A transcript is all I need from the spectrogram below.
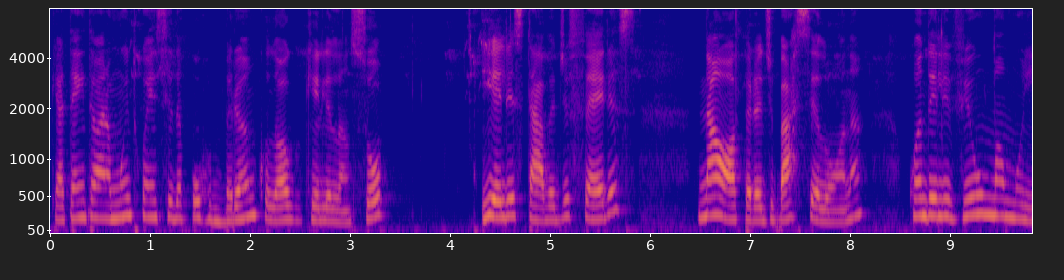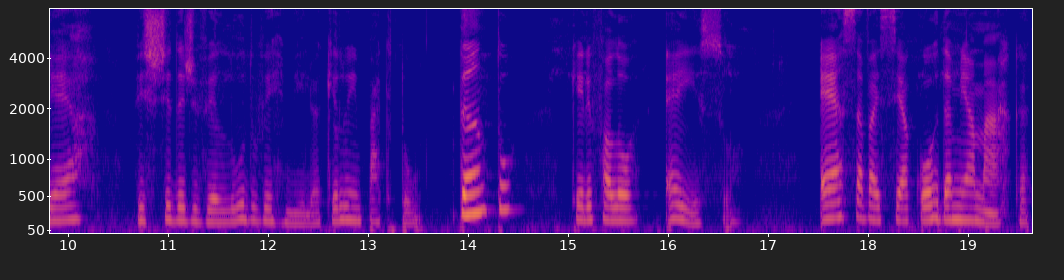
que até então era muito conhecida por branco, logo que ele lançou, e ele estava de férias na Ópera de Barcelona, quando ele viu uma mulher vestida de veludo vermelho. Aquilo impactou tanto que ele falou: é isso. Essa vai ser a cor da minha marca.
